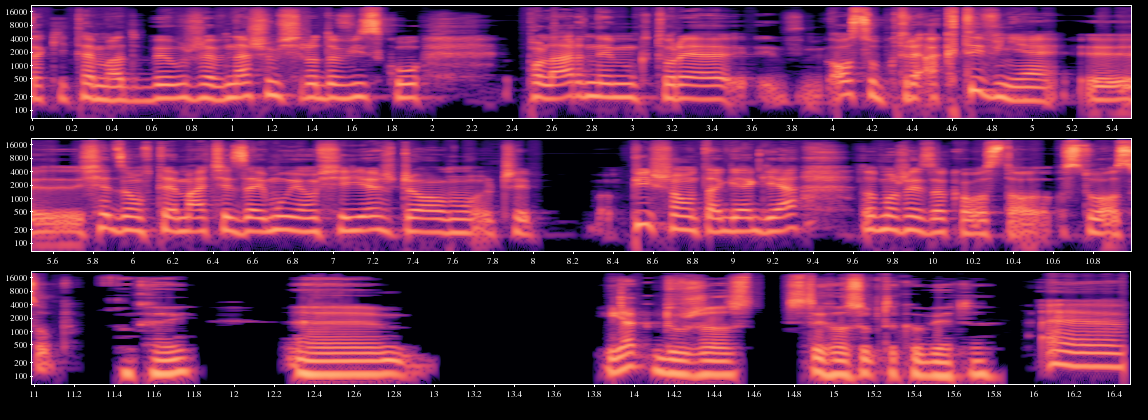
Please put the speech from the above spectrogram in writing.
taki temat był, że w naszym środowisku polarnym, które, osób, które aktywnie y, siedzą w temacie, zajmują się, jeżdżą, czy piszą tak jak ja, to może jest około 100, 100 osób. Okej. Okay. Jak dużo z tych osób to kobiety? E,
